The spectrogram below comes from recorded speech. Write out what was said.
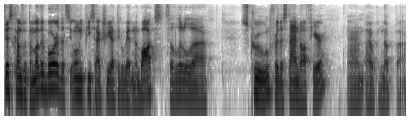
this comes with the motherboard. That's the only piece actually I have to go get in the box. It's a little uh, screw for the standoff here. And I opened up uh,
